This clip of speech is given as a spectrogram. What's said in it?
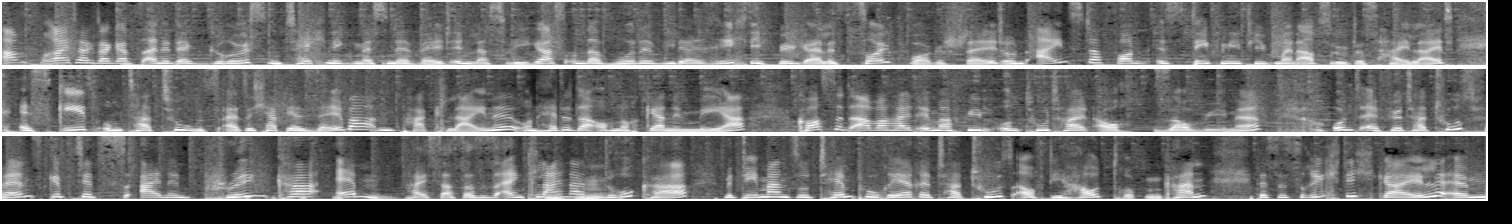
Am Freitag, da gab es eine der größten Technikmessen der Welt in Las Vegas und da wurde wieder richtig viel geiles Zeug vorgestellt und eins davon ist definitiv mein absolutes Highlight. Es geht um Tattoos. Also ich habe ja selber ein paar kleine und hätte da auch noch gerne mehr, kostet aber halt immer viel und tut halt auch sau weh, ne? Und äh, für Tattoos-Fans gibt's jetzt einen Prinker M, heißt das. Das ist ein kleiner Drucker, mit dem man so temporäre Tattoos auf die Haut drucken kann. Das ist richtig geil. Ähm,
